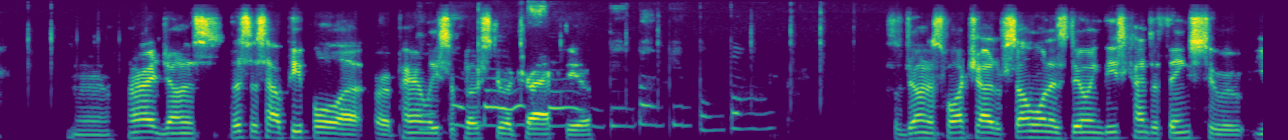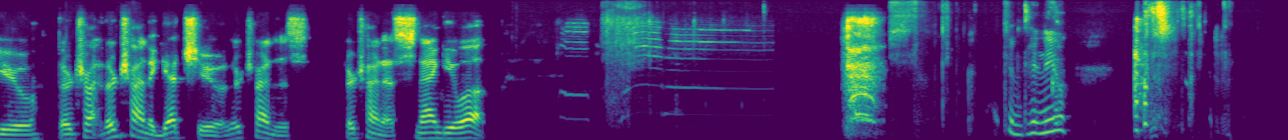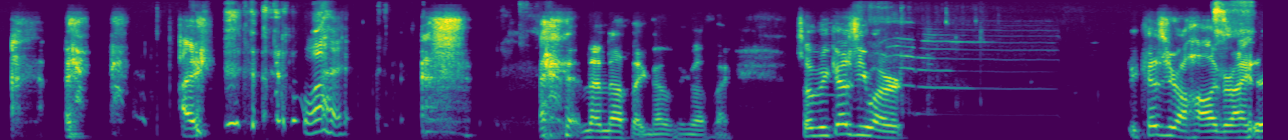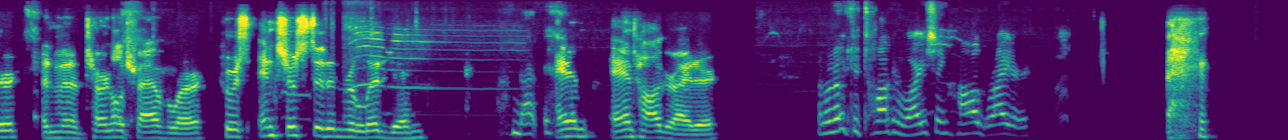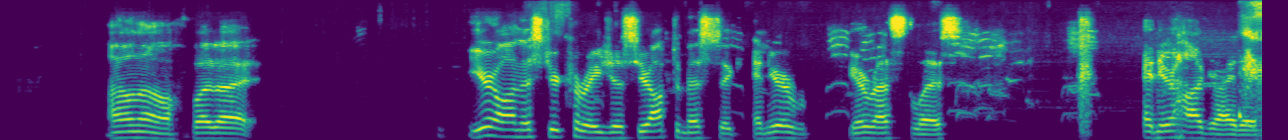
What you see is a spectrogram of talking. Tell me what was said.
Yeah. All right, Jonas. This is how people uh, are apparently supposed to attract you. So Jonas, watch out if someone is doing these kinds of things to you. They're trying. They're trying to get you. They're trying to. They're trying to snag you up. Continue. I what? no, nothing, nothing, nothing. So because you are because you're a hog rider and an eternal traveler who is interested in religion Not. and and hog rider, I don't know what you're talking about. Why are you saying hog rider? I don't know, but uh you're honest, you're courageous, you're optimistic, and you're you're restless. And you're hog rider.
